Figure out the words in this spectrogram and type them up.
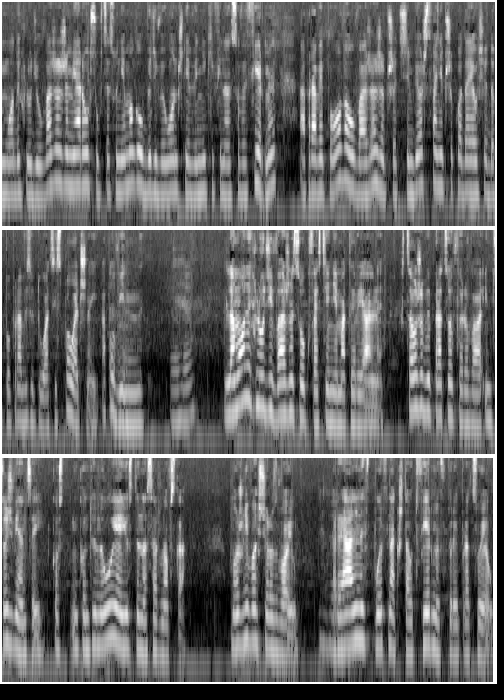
młodych ludzi uważa, że miarą sukcesu nie mogą być wyłącznie wyniki finansowe firmy, a prawie połowa uważa, że przedsiębiorstwa nie przykładają się do poprawy sytuacji społecznej, a powinny. Dla młodych ludzi ważne są kwestie niematerialne. Chcą, żeby praca oferowała im coś więcej, kontynuuje Justyna Sarnowska. Możliwość rozwoju, realny wpływ na kształt firmy, w której pracują,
